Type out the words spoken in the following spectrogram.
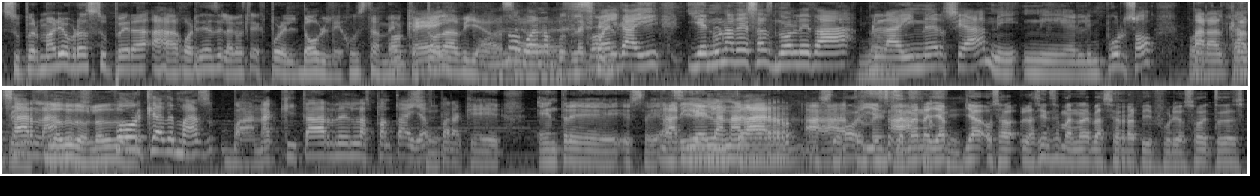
Super Mario Bros. supera a Guardianes de la Galaxia por el doble, justamente. Ok. Todavía. o No, sea, bueno, pues le sí. cuelga ahí y en una de esas no le da No. la inercia ni, ni el impulso para alcanzarla. Lo dudo, lo dudo. Porque además van a quitarle las pantallas Sí. para que entre este La Ariel a nadar a. No, y esta Ah, semana ya, sí. ya, o sea, la siguiente semana va a ser Rápido y Furioso, entonces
